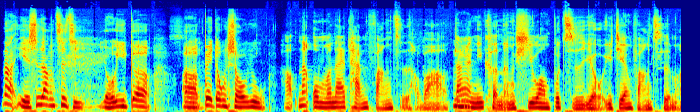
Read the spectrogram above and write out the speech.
那也是让自己有一个呃被动收入。好，那我们来谈房子好不好？当然，你可能希望不只有一间房子嘛，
